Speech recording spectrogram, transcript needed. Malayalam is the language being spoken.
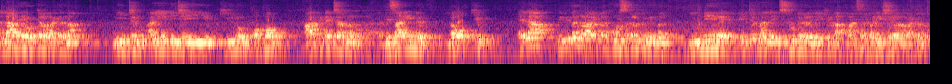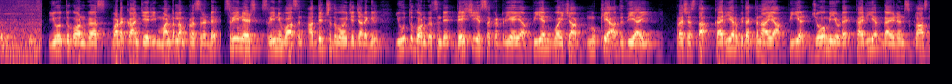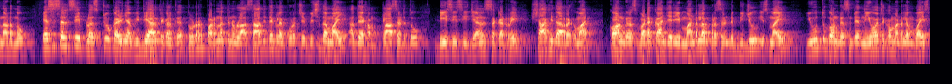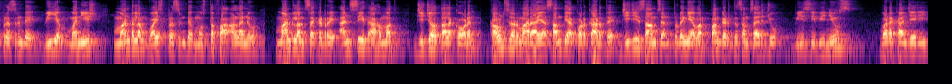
അല്ലാതെ ഒക്കെ നടക്കുന്ന നീറ്റും ഐ ഐ ടി ജെഇയും കീമും ഒപ്പം ആർക്കിടെക്ചറിനും ഡിസൈനിനും ലോക്കും എല്ലാ വിവിധങ്ങളായിട്ടുള്ള കോഴ്സുകൾക്കും ഇന്ന് ഇന്ത്യയിലെ ഏറ്റവും നല്ല ഇൻസ്റ്റിറ്റ്യൂട്ടുകളിലേക്കുള്ള മത്സര പരീക്ഷകൾ നടക്കുന്നത്. യൂത്ത് കോൺഗ്രസ് വടക്കാഞ്ചേരി മണ്ഡലം പ്രസിഡന്റ് ശ്രീനേഷ് ശ്രീനിവാസൻ അധ്യക്ഷത വഹിച്ച ചടങ്ങിൽ യൂത്ത് കോൺഗ്രസിന്റെ ദേശീയ സെക്രട്ടറിയായ പി എൻ വൈശാഖ് മുഖ്യ അതിഥിയായി. പ്രശസ്ത കരിയർ വിദഗ്ധനായ പി എൽ ജോമിയുടെ കരിയർ ഗൈഡൻസ് ക്ലാസ് നടന്നു. S S L C plus two കഴിഞ്ഞ വിദ്യാർത്ഥികൾക്ക് തുടർ പഠനത്തിനുള്ള സാധ്യതകളെക്കുറിച്ച് വിശദമായി അദ്ദേഹം ക്ലാസ് എടുത്തു. D C C general secretary Shahidar Rahman Congress Vadakkanchery മണ്ഡലം പ്രസിഡന്റ് ബിജു ഇസ്മായിൽ യൂത്ത് കോൺഗ്രസിന്റെ നിയോജക മണ്ഡലം vice president V M Manish മണ്ഡലം വൈസ് പ്രസിഡന്റ് മുസ്തഫ അള്ളനൂർ മണ്ഡലം സെക്രട്ടറി അൻസീദ് അഹമ്മദ് ജിജോ തലക്കോടൻ കൗൺസിലർമാരായ സന്ധ്യ കൊടക്കാടത്ത് ജിജി സാംസൺ തുടങ്ങിയവർ പങ്കെടുത്ത് സംസാരിച്ചു. V news Vadakkanchery.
